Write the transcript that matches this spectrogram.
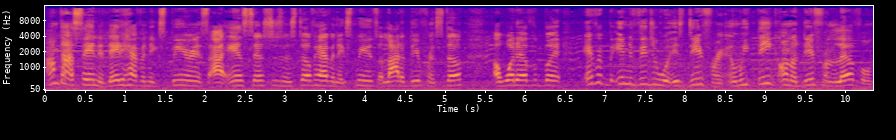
I'm not saying that they haven't experienced our ancestors and stuff haven't experienced a lot of different stuff or whatever, but every individual is different and we think on a different level.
